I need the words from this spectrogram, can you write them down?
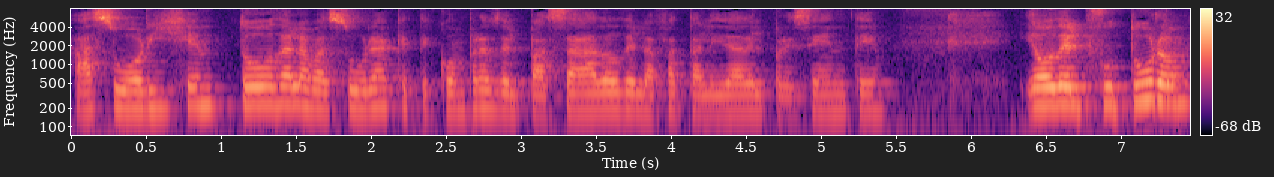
a su origen toda la basura que te compras del pasado, de la fatalidad del presente o del futuro,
